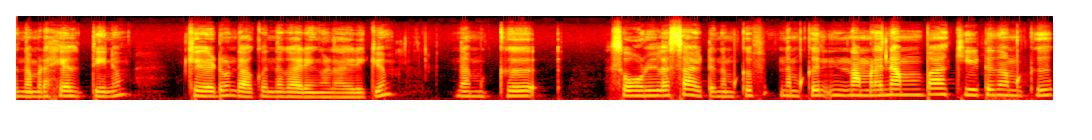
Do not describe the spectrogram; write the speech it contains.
നമ്മുടെ ഹെൽത്തിനും കേടുണ്ടാക്കുന്ന കാര്യങ്ങളായിരിക്കും. നമുക്ക് സോൾലെസ് ആയിട്ട് നമുക്ക് നമുക്ക് നമ്മളെ നമ്പാക്കിയിട്ട് നമുക്ക്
